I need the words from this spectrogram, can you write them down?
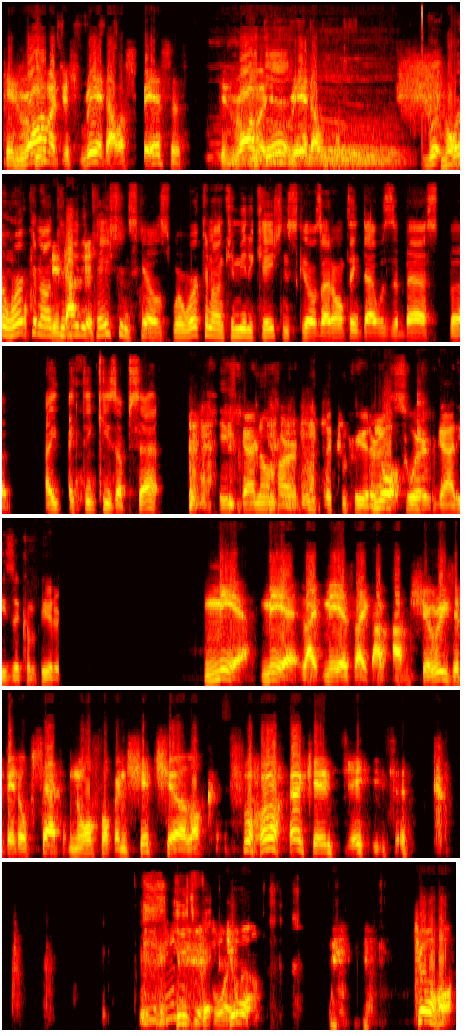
did Rama just read our spaces? Did Rama He just did. raid our? We're, we're working on Did that just- communication skills. We're working on communication skills. I don't think that was the best, but I, I think he's upset. He's got no heart. He's a computer. No. I swear to God, he's a computer. Mayor, Mayor, like Mayor's like, I'm, I'm sure he's a bit upset. No fucking shit, Sherlock. Fucking Jesus. He's a Joe, Joe,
